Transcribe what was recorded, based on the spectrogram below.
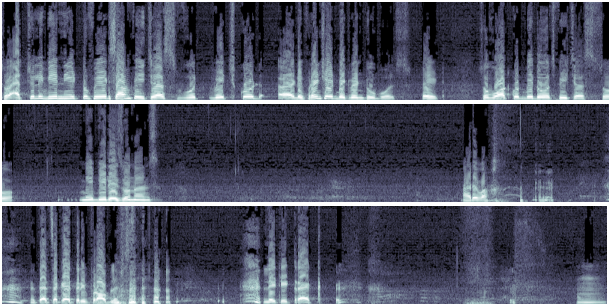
So actually we need to feed some features which, which could uh, differentiate between two bols, right? So what could be those features? So maybe resonance. Areva? That's a category problem. Let it track. Hmm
